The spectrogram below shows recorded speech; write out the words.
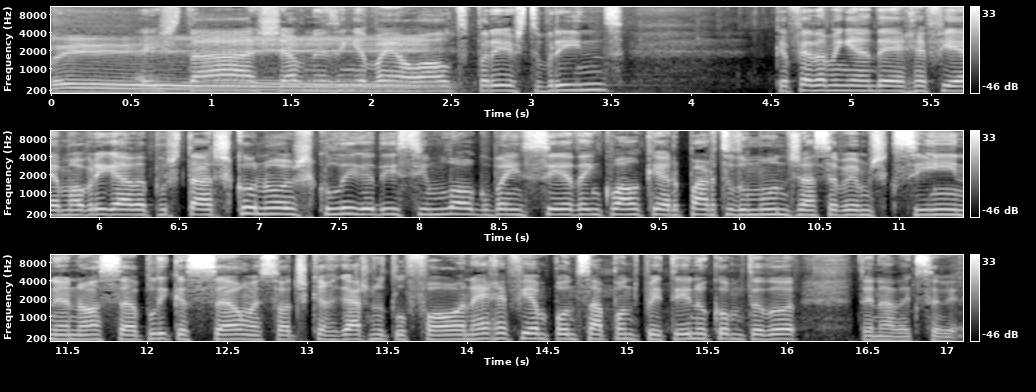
Bem... Aí está, a chavenazinha bem ao alto para este brinde. Café da manhã da RFM, obrigada por estares connosco, ligadíssimo logo bem cedo, em qualquer parte do mundo, já sabemos que sim, na nossa aplicação, é só descarregar no telefone, rfm.sa.pt, no computador, tem nada que saber.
